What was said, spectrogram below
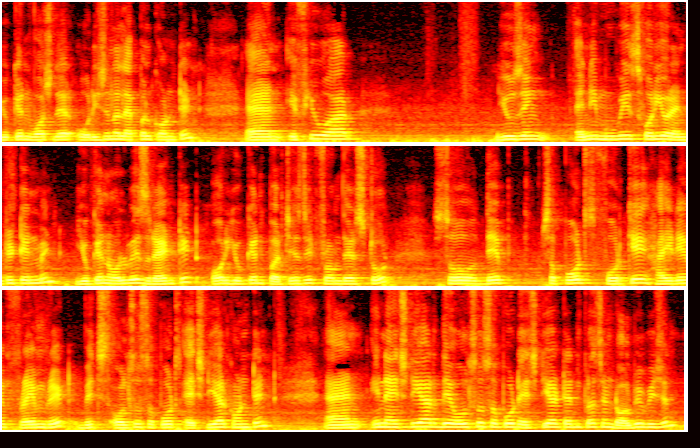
you can watch their original apple content. And if you are using any movies for your entertainment you can always rent it or you can purchase it from their store. So they supports 4k high frame rate which also supports hdr content. And in hdr they also support hdr 10 plus and dolby vision.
